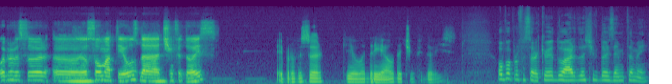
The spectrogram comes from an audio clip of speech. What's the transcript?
Oi, professor. Uh, eu sou o Matheus, da TINF 2. Ei, professor. Aqui é o Adriel, da TINF 2. Opa, professor. Aqui é o Eduardo, da TINF 2M também.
